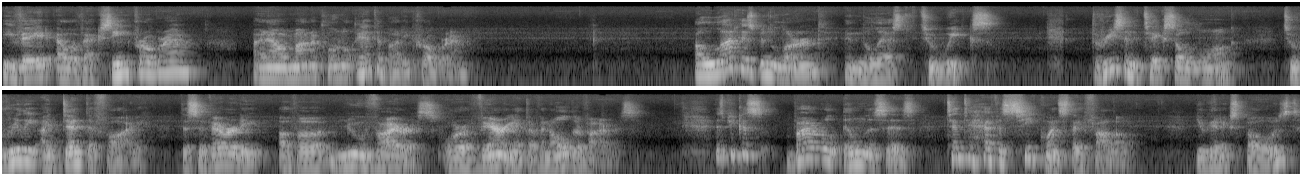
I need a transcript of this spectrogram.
evade our vaccine program, and our monoclonal antibody program. A lot has been learned in the last two weeks. The reason it takes so long to really identify the severity of a new virus or a variant of an older virus is because viral illnesses tend to have a sequence they follow. You get exposed,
